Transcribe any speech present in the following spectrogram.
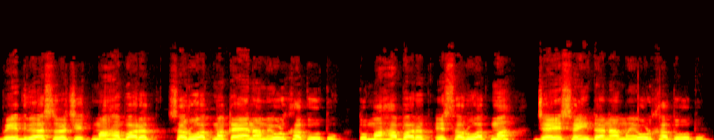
વેદવ્યાસ રચિત મહાભારત શરૂઆતમાં કયા નામે ઓળખાતું હતું? તો મહાભારત એ શરૂઆતમાં જય સંહિતા નામે ઓળખાતું હતું.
